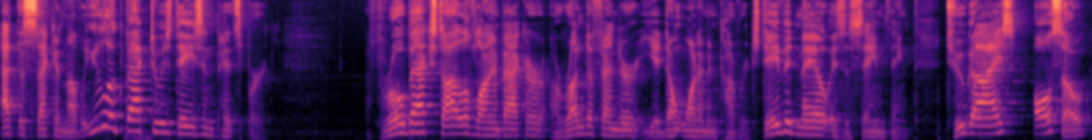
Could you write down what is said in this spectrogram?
at the second level. You look back to his days in Pittsburgh. Throwback style of linebacker, a run defender, you don't want him in coverage. David Mayo is the same thing. Two guys also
